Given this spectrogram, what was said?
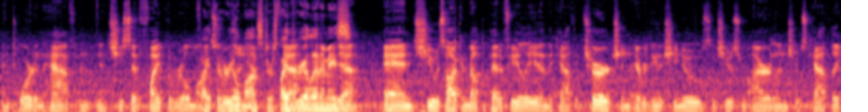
and tore it in half, and, and she said, "Fight the real monsters." Fight the real And, monsters. Fight the real enemies. Yeah, and she was talking about the pedophilia in the Catholic Church and everything that she knew since she was from Ireland. She was Catholic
